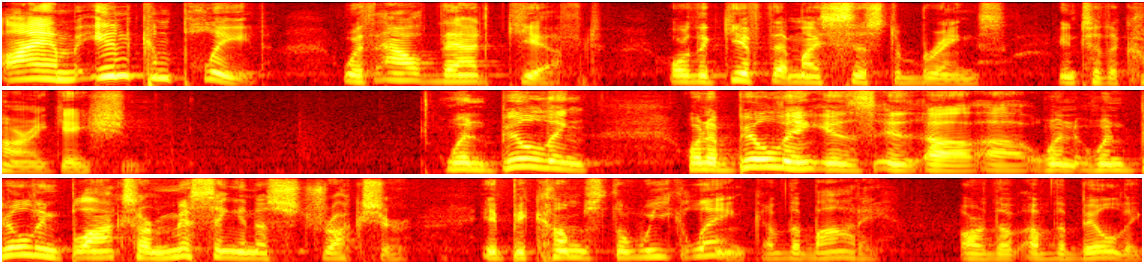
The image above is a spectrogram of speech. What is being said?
I am incomplete without that gift or the gift that my sister brings into the congregation. When building, when a building is, is uh, uh, when, when building blocks are missing in a structure, it becomes the weak link of the body or the, of the building.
